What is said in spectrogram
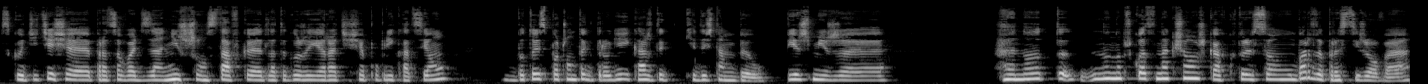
zgodzicie się pracować za niższą stawkę, dlatego że jaracie się publikacją, bo to jest początek drogi i każdy kiedyś tam był. Wierz mi, że no, to, no na przykład na książkach, które są bardzo prestiżowe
